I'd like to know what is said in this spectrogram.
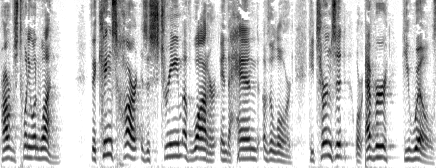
Proverbs 21:1 The king's heart is a stream of water in the hand of the Lord. He turns it wherever he wills.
